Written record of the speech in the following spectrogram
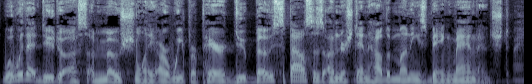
What would that do to us emotionally? Are we prepared? Do both spouses understand how the money's being managed? Right.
